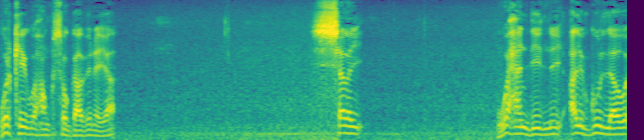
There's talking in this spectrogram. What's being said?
Warkayga waxaan ku soo gaabinayaa shalay. Waxaan diidnay cali guudlaawo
